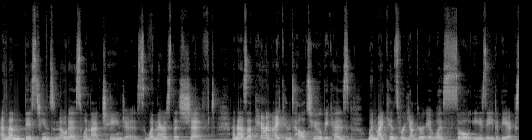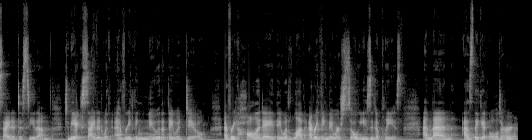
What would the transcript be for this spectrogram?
And then these teens notice when that changes, when there's this shift. And as a parent, I can tell too because when my kids were younger, it was so easy to be excited to see them, to be excited with everything new that they would do. Every holiday, they would love everything. They were so easy to please. And then as they get older,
